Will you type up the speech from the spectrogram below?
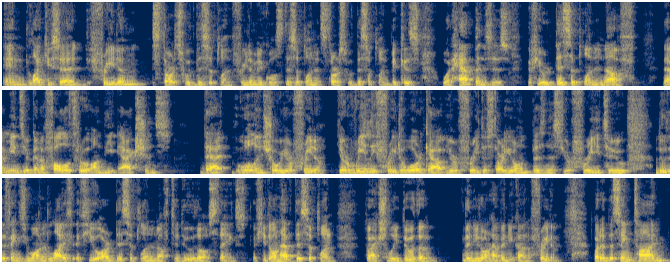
and like you said, freedom starts with discipline. Freedom equals discipline. It starts with discipline because what happens is if you're disciplined enough, that means you're going to follow through on the actions that will ensure your freedom. You're really free to work out. You're free to start your own business. You're free to do the things you want in life if you are disciplined enough to do those things. If you don't have discipline to actually do them, then you don't have any kind of freedom. But at the same time,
